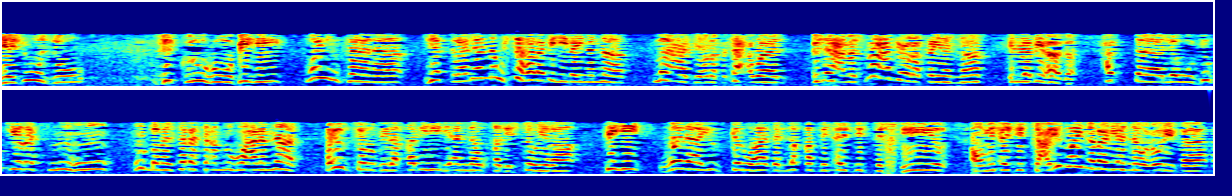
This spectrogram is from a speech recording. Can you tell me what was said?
يجوز ذكره به وإن كان يكره لأنه اشتهر به بين الناس. ما عاد يعرف الأحول الأعمش ما عاد يعرف بين الناس إلا بهذا. حتى لو ذكر اسمه ربما التبس أمره على الناس فيذكر بلقبه لأنه قد اشتهر به ولا يذكر هذا اللقب من أجل التشهير أو من أجل التعريض وإنما لأنه عرف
